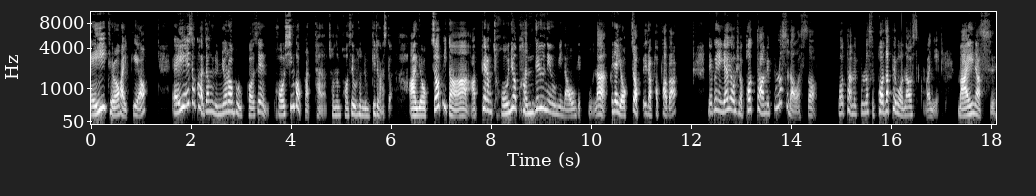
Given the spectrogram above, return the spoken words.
A 들어갈게요. A에서 가장 눈여겨볼 것은 벗인 것 같아요. 저는 벗에 우선 눈길이 갔어요. 아, 역접이다. 앞에랑 전혀 반대의 내용이 나오겠구나. 그냥 역접. 얘들아, 봐봐. 내가 그냥 이야기하고 싶어. 벗 다음에 플러스 나왔어. 벗 다음에 플러스. 벗 앞에 거 아니? 마이너스.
